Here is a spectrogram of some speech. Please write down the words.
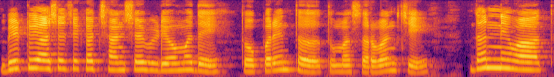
भेटूया अशाच एका छानशा व्हिडिओमध्ये. तोपर्यंत तुम्हा सर्वांचे धन्यवाद.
